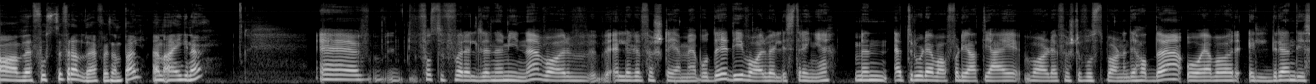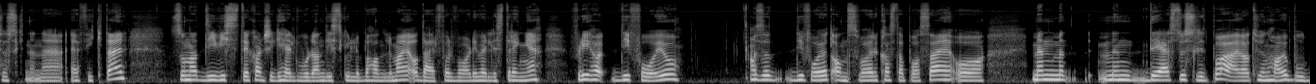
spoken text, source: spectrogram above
av fosterforeldre, for eksempel, enn egne? Eh, fosterforeldrene mine, var, eller det første hjemmet jeg bodde i, de var veldig strenge. Men jeg tror det var fordi at jeg var det første fosterbarnet de hadde, og jeg var eldre enn de søsknene jeg fikk der. Sånn at de visste kanskje ikke helt hvordan de skulle behandle meg, og derfor var de veldig strenge. For de, de får jo Altså, De får jo et ansvar kasta på seg, og, men, men, men det jeg stusser litt på, er jo at hun har jo bodd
